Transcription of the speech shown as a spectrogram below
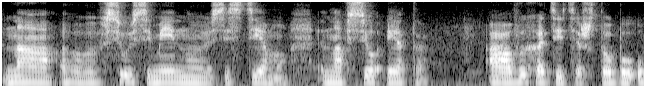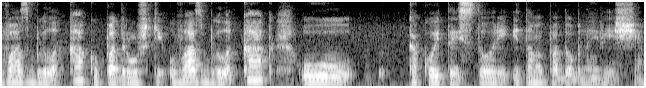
на э, всю семейную систему, на все это. А вы хотите, чтобы у вас было как у подружки, у вас было как у какой-то истории и тому подобные вещи.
